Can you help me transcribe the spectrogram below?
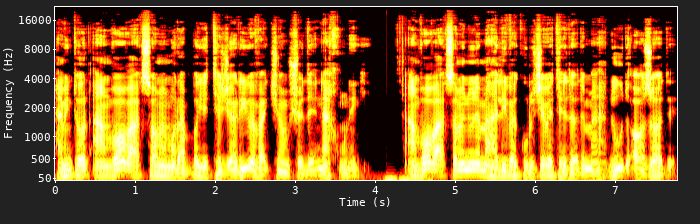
همینطور انواع و اقسام مربای تجاری و وکیوم شده نخونگی. انواع و اقسام نون محلی و کلوچه به تعداد محدود آزاده.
